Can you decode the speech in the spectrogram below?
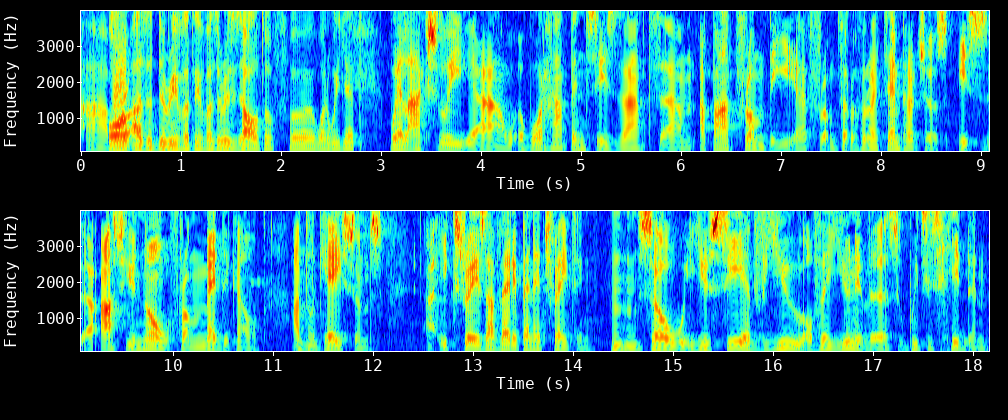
Uh, or as a derivative as a result of uh, what we get? Well actually uh, what happens is that um, apart from the uh, from, the, from the temperatures is uh, as you know from medical mm-hmm. applications uh, X-rays are very penetrating. Mm-hmm. So you see a view of the universe which is hidden.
